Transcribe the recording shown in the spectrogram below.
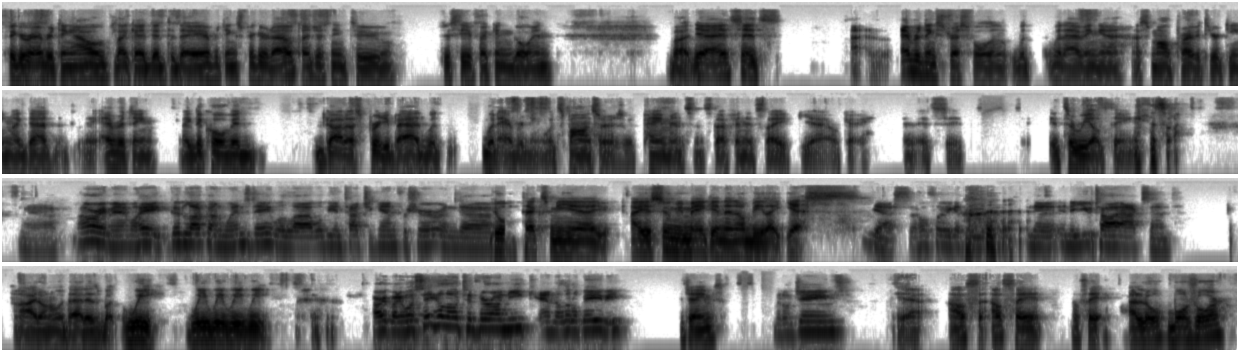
figure everything out like i did today. Everything's figured out. I just need to to see if i can go in. But yeah it's it's uh, everything's stressful with with having a, a small privateer team like that. Everything like the covid got us pretty bad with with everything with sponsors with payments and stuff and it's like yeah okay it's it's it's a real thing so yeah. All right, man. Well, hey, good luck on Wednesday. We'll uh, we'll be in touch again for sure. And uh, you'll text me. Uh, I assume you make it, and then I'll be like, yes. Yes. Hopefully, we get the in, a, in a Utah accent. I don't know what that is, but we, we, we, we, we. All right, buddy. Well, say hello to Veronique and the little baby. James. Little James. Yeah, I'll say, I'll say it. I'll say hello, bonjour.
